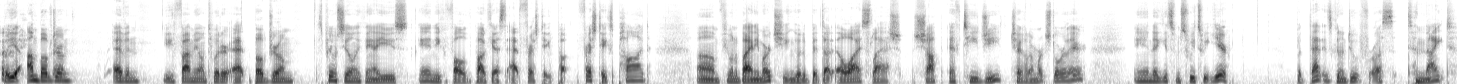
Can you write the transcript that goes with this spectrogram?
but yeah, I'm Bubdrum. Evan, you can find me on Twitter at Bubdrum. That's pretty much the only thing I use. And you can follow the podcast at Fresh, Take po- Fresh Takes Pod. Um, if you want to buy any merch, you can go to bit.ly slash shopftg. Check out our merch store there and uh, get some sweet, sweet gear. But that is going to do it for us tonight.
